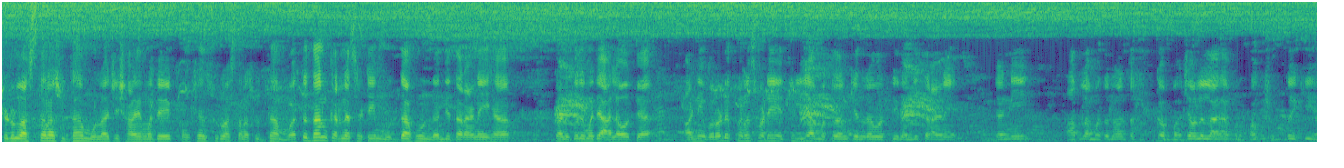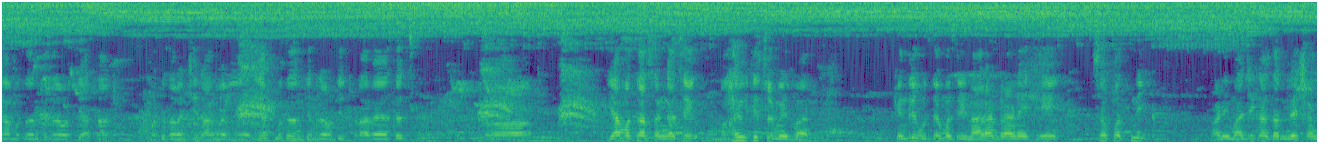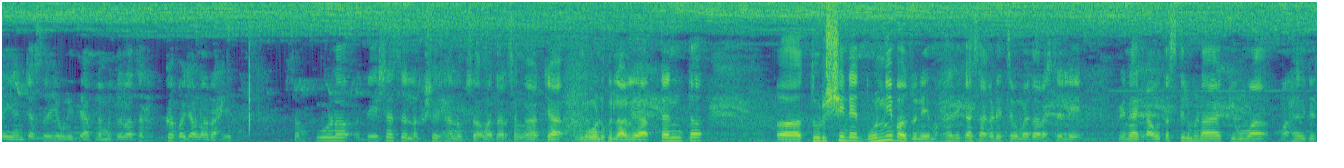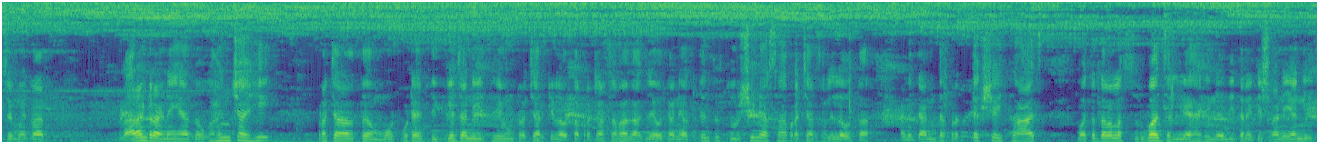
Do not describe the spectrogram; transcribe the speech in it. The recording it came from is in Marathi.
शेड्यूल असतानासुद्धा मुलाच्या मुलाची शाळेमध्ये फंक्शन सुरू असतानासुद्धा मतदान करण्यासाठी मुद्दा होऊन नंदिता राणे ह्या कणकोलीमध्ये आल्या होत्या. आणि बरोडे फणसवाडे येथील या मतदान केंद्रावरती नंदिता राणे यांनी आपला मतदानाचा हक्क बजावलेला आहे. आपण पाहू शकतो की ह्या मतदान केंद्रावरती आता मतदारांची रांग लागली आहे आणि याच मतदान केंद्रावरती थोड्या वेळातच या मतदारसंघाचे महायुतीचे उमेदवार केंद्रीय उद्योगमंत्री नारायण राणे हे सपत्नीक आणि माजी खासदार निलेश राणे यांच्यासह येऊन इथे आपल्या मतदानाचा हक्क बजावणार आहेत. संपूर्ण देशाचं लक्ष ह्या लोकसभा मतदारसंघाच्या निवडणुकीला लागले अत्यंत तुळशीने दोन्ही बाजूने महाविकास आघाडीचे उमेदवार असलेले विनायक राऊत असतील म्हणा किंवा महायुतीचे उमेदवार नारायण राणे या दोघांच्याही प्रचारार्थ मोठमोठ्या दिग्गजांनी इथे येऊन प्रचार केला होता. प्रचारसभा गाजल्या होत्या आणि अत्यंत तुळशीने असा हा प्रचार झालेला होता. आणि त्यानंतर प्रत्यक्ष इथं आज मतदानाला सुरुवात झालेली आहे. आणि नंदिता नितेश राणे यांनी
